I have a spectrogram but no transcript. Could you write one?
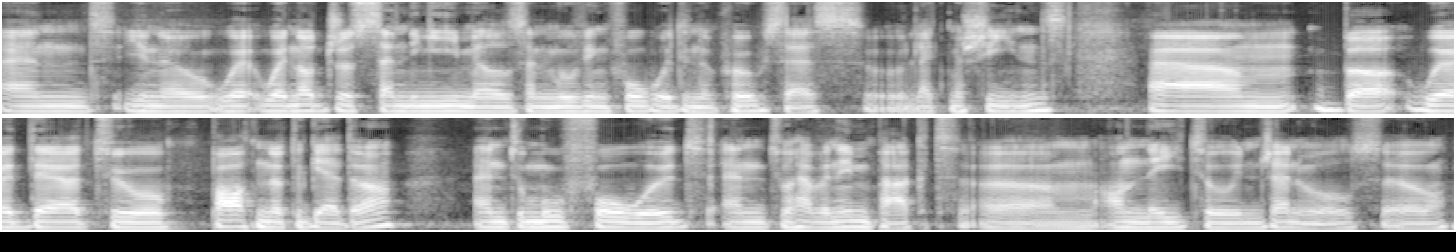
and you know we're we're not just sending emails and moving forward in a process like machines, um, but we're there to partner together and to move forward and to have an impact um, on NATO in general. So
